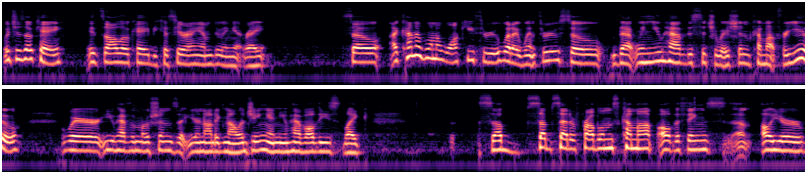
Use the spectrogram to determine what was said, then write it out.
which is okay. It's all okay because here I am doing it, right? So I kind of want to walk you through what I went through so that when you have this situation come up for you, where you have emotions that you're not acknowledging and you have all these like sub subset of problems come up, all the things, um, all your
